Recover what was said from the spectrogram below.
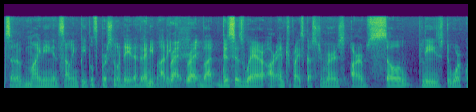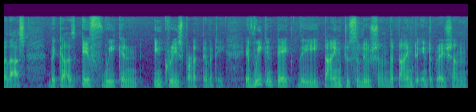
sort of mining and selling people's personal data to anybody. Right, right. But this is where our enterprise customers are so pleased to work with us because if we can increase productivity, if we can take the time to solution, the time to integration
